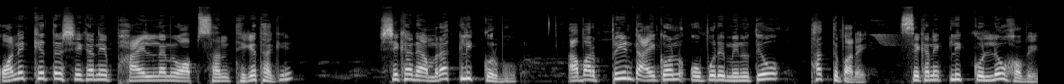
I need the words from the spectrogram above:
অনেক ক্ষেত্রে সেখানে ফাইল নামে অপশান থেকে থাকে। সেখানে আমরা ক্লিক করব। আবার প্রিন্ট আইকন ওপরে মেনুতেও থাকতে পারে। সেখানে ক্লিক করলেও হবে।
